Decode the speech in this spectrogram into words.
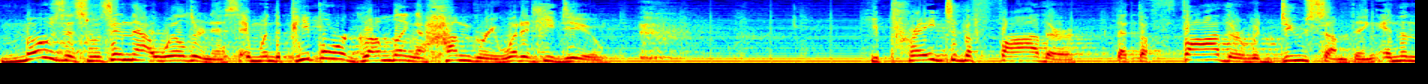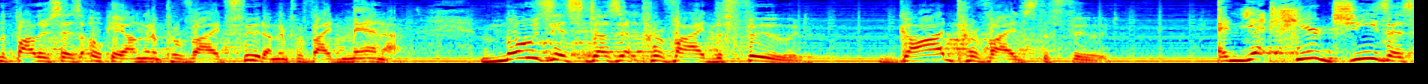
Moses was in that wilderness, and when the people were grumbling and hungry, what did he do? He prayed to the Father that the Father would do something, and then the Father says, Okay, I'm going to provide food, I'm going to provide manna. Moses doesn't provide the food, God provides the food. And yet, here Jesus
